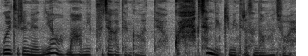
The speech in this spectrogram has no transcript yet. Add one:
곡을 들으면요, 마음이 부자가 된 것 같아요. 꽉 찬 느낌이 들어서 너무 좋아요.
